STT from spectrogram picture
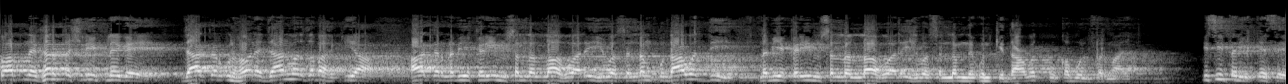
तो अपने घर तशरीफ़ ले गए। जाकर उन्होंने जानवर जबह किया। आकर नबी करीम सल्लल्लाहु अलैहि वसल्लम को दावत दी। नबी करीम सल्लल्लाहु अलैहि वसल्लम ने उनकी दावत को कबूल फरमाया। इसी तरीके से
